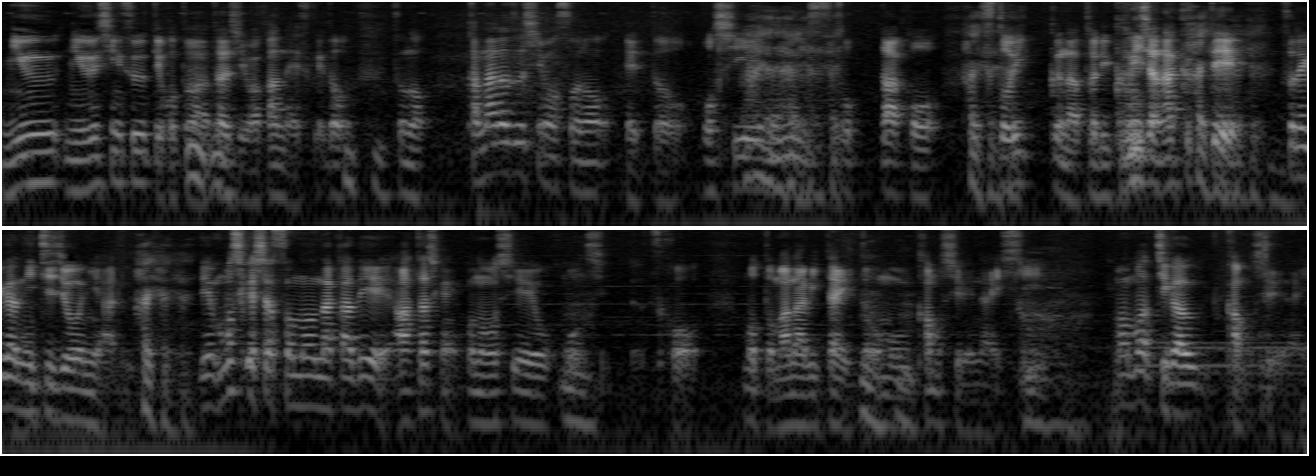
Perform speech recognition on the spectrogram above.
入入信するっていうことは正しいわかんないですけど、うんうん。その必ずしもその、えっと、教えに沿ったこうストイックな取り組みじゃなくてそれが日常にある。でもしかしたらその中であ確かにこの教えをこう、こうもっと学びたいと思うかもしれないし、あまあまあ違うかもしれない、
